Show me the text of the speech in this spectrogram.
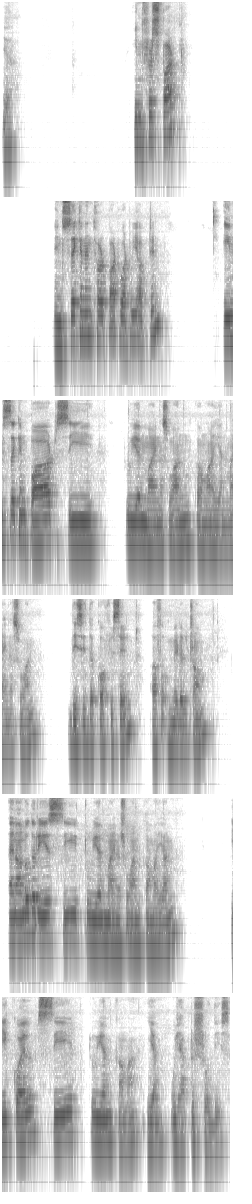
Yeah. In first part in second and third part what we obtain? In second part c 2n minus 1 comma n minus 1 this is the coefficient of middle term. And another is c2n minus 1 comma n equal c2n comma n we have to show this.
